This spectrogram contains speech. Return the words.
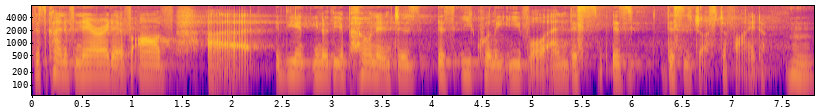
this kind of narrative of uh, the, you know, the opponent is, is equally evil and this is, this is justified. Hmm.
